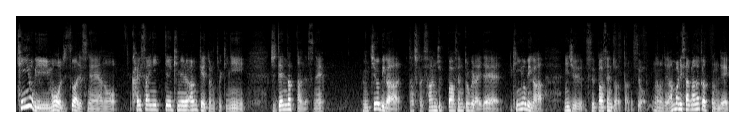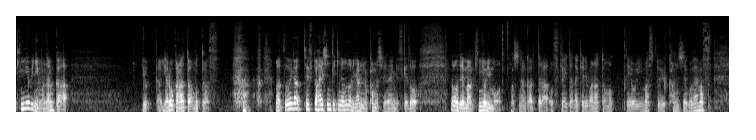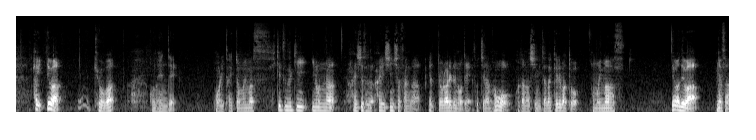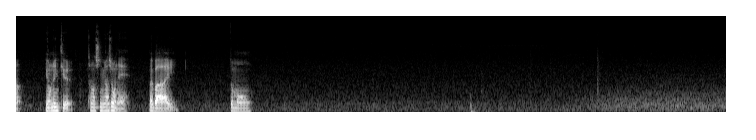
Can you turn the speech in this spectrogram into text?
金曜日も実はですねあの開催日程決めるアンケートの時に時点だったんですね。日曜日が確か30%ぐらいで金曜日が20数パーセントだったんですよ。なのであんまり差がなかったんで金曜日にもなんかやろうかなとは思ってます。まあそれがテスト配信的なものになるのかもしれないんですけどなのでまあ金曜日ももし何かあったらお付き合いいただければなと思っておりますという感じでございます。はいでは今日はこの辺で終わりたいと思います。引き続きいろんな配信者配信者さんがやっておられるのでそちらの方をお楽しみいただければと思います。ではでは皆さん4連休楽しみましょうね。バイバイ。どうも。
